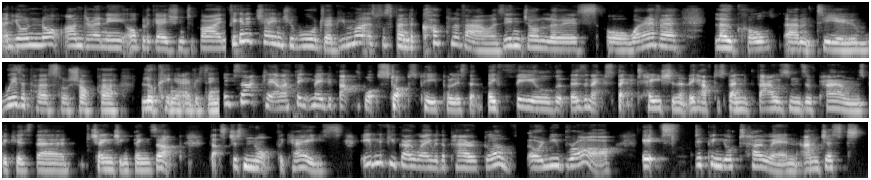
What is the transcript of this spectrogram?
and you're not under any obligation to buy. If you're going to change your wardrobe, you might as well spend a couple of hours in John Lewis or wherever local um, to you with a personal shopper looking at everything. Exactly. And I think maybe that's what stops people is that they feel that there's an expectation that they have to spend thousands of pounds because they're changing things up. That's just not the case. Even if you go away with a pair of gloves or a new bra, it's dipping your toe in and just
